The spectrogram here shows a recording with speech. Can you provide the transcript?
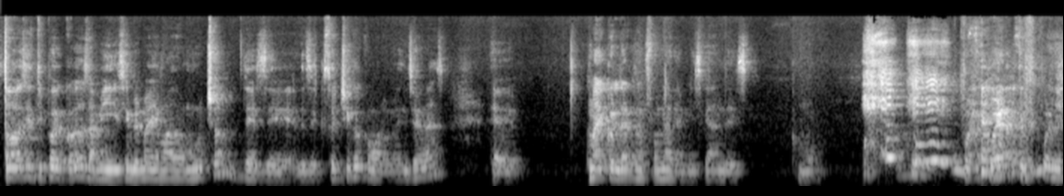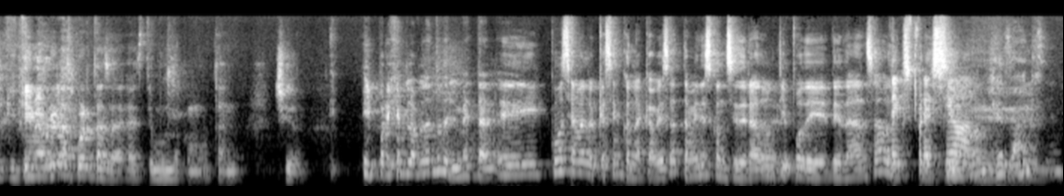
todo ese tipo de cosas a mí siempre me ha llamado mucho desde, desde que soy chico, como lo mencionas. Eh, Michael Jackson fue una de mis grandes, como, puertas, que, me abrió las puertas a, este mundo como tan chido. Y por ejemplo, hablando del metal, eh, ¿cómo se llama lo que hacen con la cabeza? ¿También es considerado un Eh, tipo de, de danza o de de, expresión. Headbang.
